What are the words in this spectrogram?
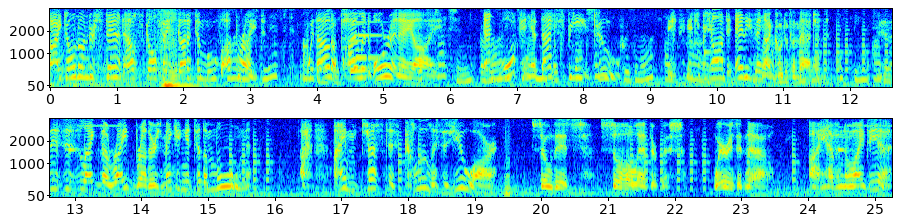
I don't understand how Skullface got it to move upright. Without a pilot or an AI. And walking at that speed, too. Prisoner It's beyond anything I could have imagined. Has been added. This is like the Wright brothers making it to the moon. I, I'm just as clueless as you are. So this Sahelanthropus, where is it now? I have no idea.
